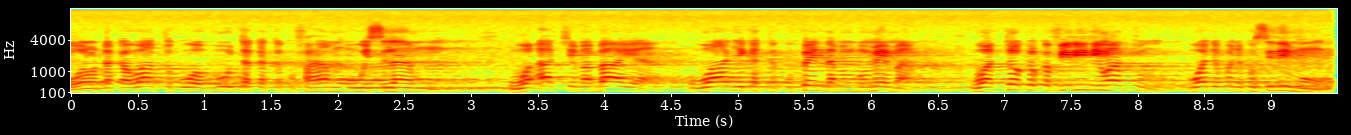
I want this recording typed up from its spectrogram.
wanaotaka watu kuwavuta katika kufahamu uislamu waache mabaya waje katika kupenda mambo mema watoke ukafirini watu waje kwenye kusilimu.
